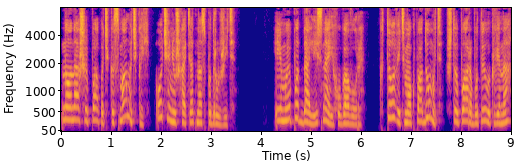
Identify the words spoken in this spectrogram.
но наши папочка с мамочкой очень уж хотят нас подружить. И мы поддались на их уговоры. Кто ведь мог подумать, что пара бутылок вина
